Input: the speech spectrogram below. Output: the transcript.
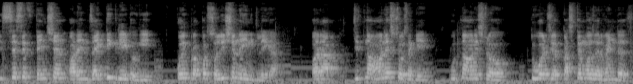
इससे सिर्फ़ टेंशन और एंजाइटी क्रिएट होगी। कोई प्रॉपर सॉल्यूशन नहीं निकलेगा। और आप जितना ऑनेस्ट हो सके, उतना ऑनेस्ट रहो टूवर्ड्स योर कस्टमर्स और वेंडर्स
